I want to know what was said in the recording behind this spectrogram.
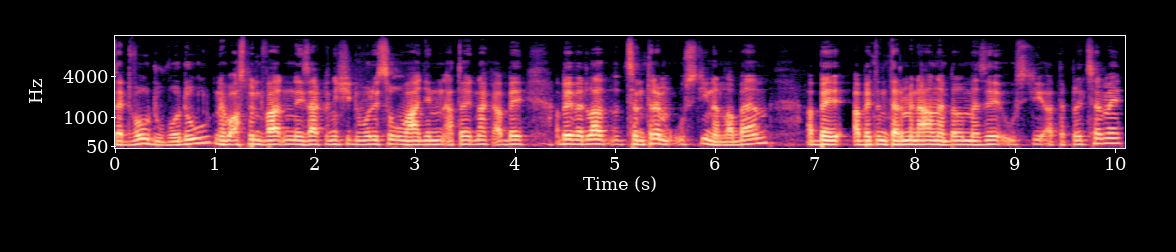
ze dvou důvodů, nebo aspoň dva nejzákladnější důvody jsou uváděny, a to jednak, aby, aby vedla centrem Ústí nad Labem, aby, aby ten terminál nebyl mezi Ústí a Teplicemi.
